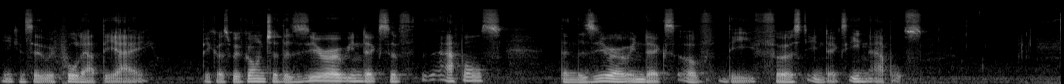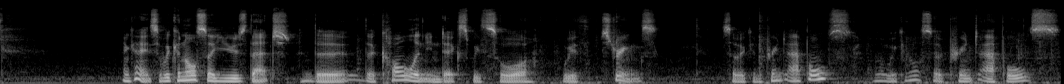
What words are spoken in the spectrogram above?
you can see that we've pulled out the A because we've gone to the 0 index of apples, then the 0 index of the first index in apples. Okay, so we can also use that the, the colon index we saw with strings. So we can print apples, we can also print apples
